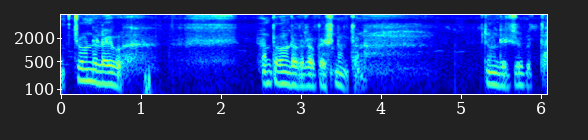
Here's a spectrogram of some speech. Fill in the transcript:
చూడండి లైవ్. ఎంత బాగుంటుంది లొకేషన్ అంతా. చూడండి చూపిస్తా.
